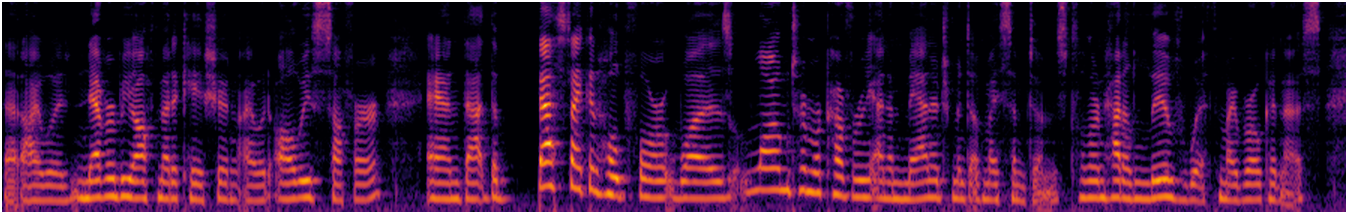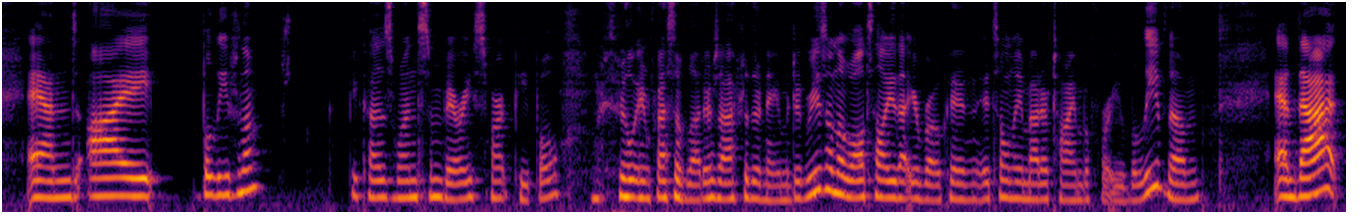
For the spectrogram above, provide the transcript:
That I would never be off medication, I would always suffer, and that the best I could hope for was long term recovery and a management of my symptoms to learn how to live with my brokenness. And I believed them because when some very smart people with really impressive letters after their name and degrees on the wall tell you that you're broken, it's only a matter of time before you believe them. And that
